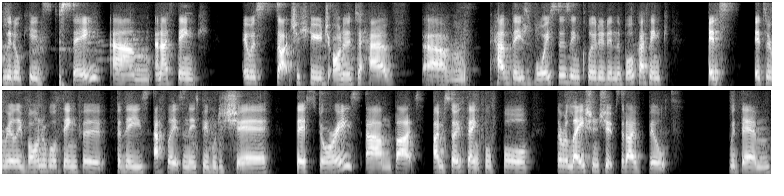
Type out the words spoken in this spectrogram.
little kids to see. Um, and I think it was such a huge honor to have um, have these voices included in the book. I think it's it's a really vulnerable thing for for these athletes and these people to share their stories. Um, but I'm so thankful for the relationships that I've built with them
